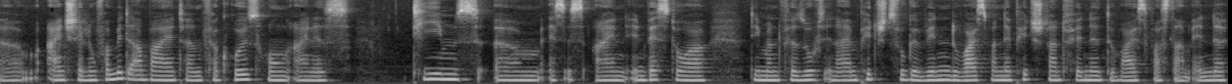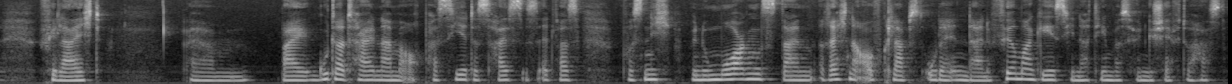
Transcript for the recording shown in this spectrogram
ähm, Einstellung von Mitarbeitern, Vergrößerung eines Teams. Ähm, es ist ein Investor, den man versucht in einem Pitch zu gewinnen. Du weißt, wann der Pitch stattfindet. Du weißt, was da am Ende vielleicht ähm, bei guter Teilnahme auch passiert. Das heißt, es ist etwas, wo es nicht, wenn du morgens deinen Rechner aufklappst oder in deine Firma gehst, je nachdem, was für ein Geschäft du hast,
